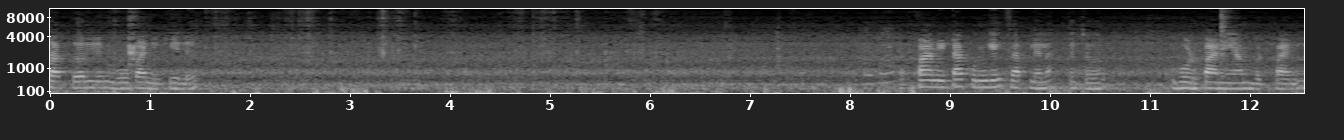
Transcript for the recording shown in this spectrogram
साखर लिंबू पाणी केलं. पाणी टाकून घ्यायचं आपल्याला त्याच्यावर गोड पाणी आंबट पाणी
